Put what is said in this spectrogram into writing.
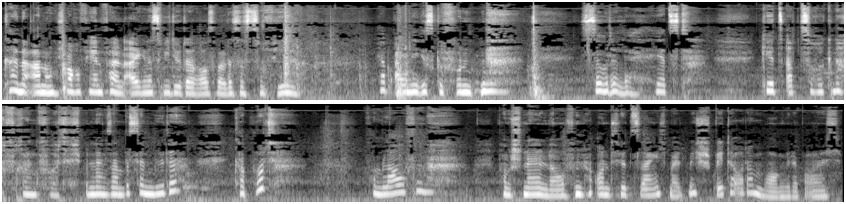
Keine Ahnung, ich mache auf jeden Fall ein eigenes Video daraus, weil das ist zu viel. Ich habe einiges gefunden. So, jetzt geht's ab zurück nach Frankfurt. Ich bin langsam ein bisschen müde, kaputt vom Laufen, vom schnellen Laufen. Und ich würde sagen, ich melde mich später oder morgen wieder bei euch.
